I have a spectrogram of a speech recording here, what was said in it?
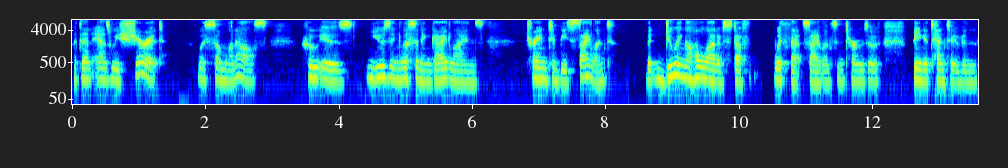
but then as we share it with someone else who is using listening guidelines trained to be silent but doing a whole lot of stuff with that silence in terms of being attentive and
